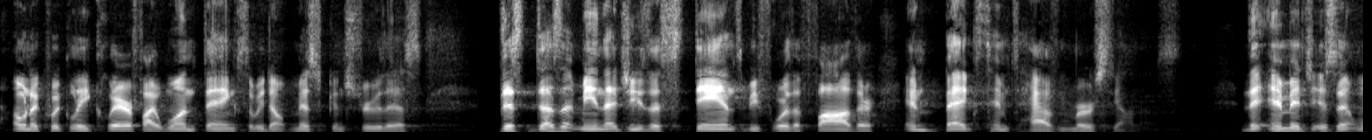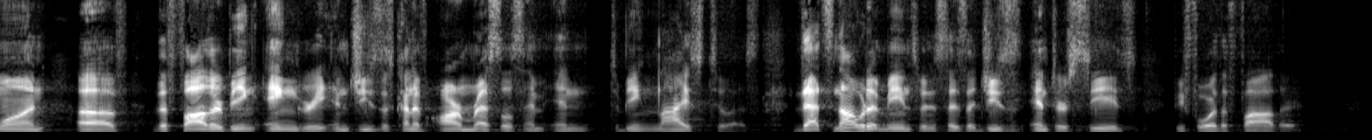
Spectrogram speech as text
I want to quickly clarify one thing so we don't misconstrue this. This doesn't mean that Jesus stands before the Father and begs him to have mercy on us. The image isn't one of the Father being angry and Jesus kind of arm wrestles him into being nice to us. That's not what it means when it says that Jesus intercedes before the Father.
